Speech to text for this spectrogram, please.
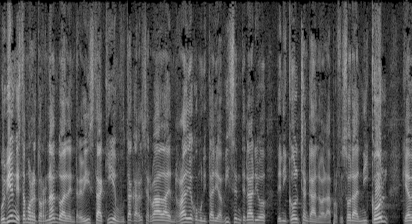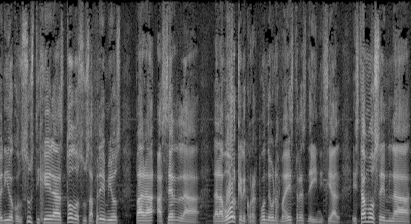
Muy bien, estamos retornando a la entrevista aquí en Butaca Reservada, en Radio Comunitaria Bicentenario de Nicole Changano, a la profesora Nicole, que ha venido con sus tijeras, todos sus apremios para hacer la, la labor que le corresponde a unas maestras de inicial. Estamos en la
